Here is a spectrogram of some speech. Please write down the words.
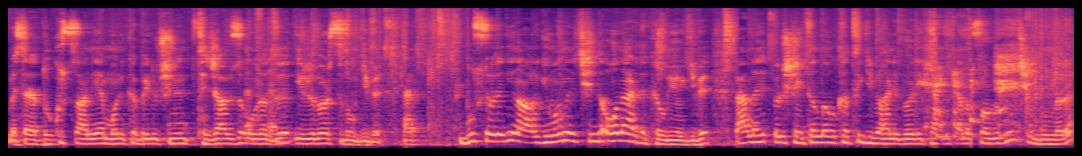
mesela 9 saniye Monica Bellucci'nin tecavüze uğradığı Irreversible gibi. Yani bu söylediğin argümanın içinde o nerede kalıyor gibi. Ben de hep böyle şeytanın avukatı gibi hani böyle kendi kendime sorguladığım için bunları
